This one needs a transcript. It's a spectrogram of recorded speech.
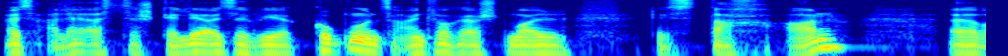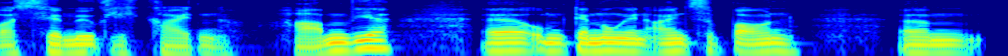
Als allererster Stelle, also wir gucken uns einfach erstmal das Dach an. Äh, was für Möglichkeiten haben wir, äh, um Dämmungen einzubauen? Ähm,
